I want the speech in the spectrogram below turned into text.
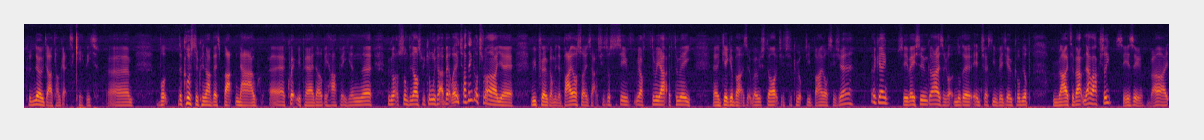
because no doubt I'll get to keep it um, but the customer can have this back now uh, quick repair they'll be happy and uh, we've got something else we can look at a bit later. I think I'll try uh, reprogramming the BIOS actually just to see if we have three out of three uh, gigabytes that won't start due to corrupted BIOSes yeah? Okay see you very soon guys. I've got another interesting video coming up right about now actually. See you soon. Bye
